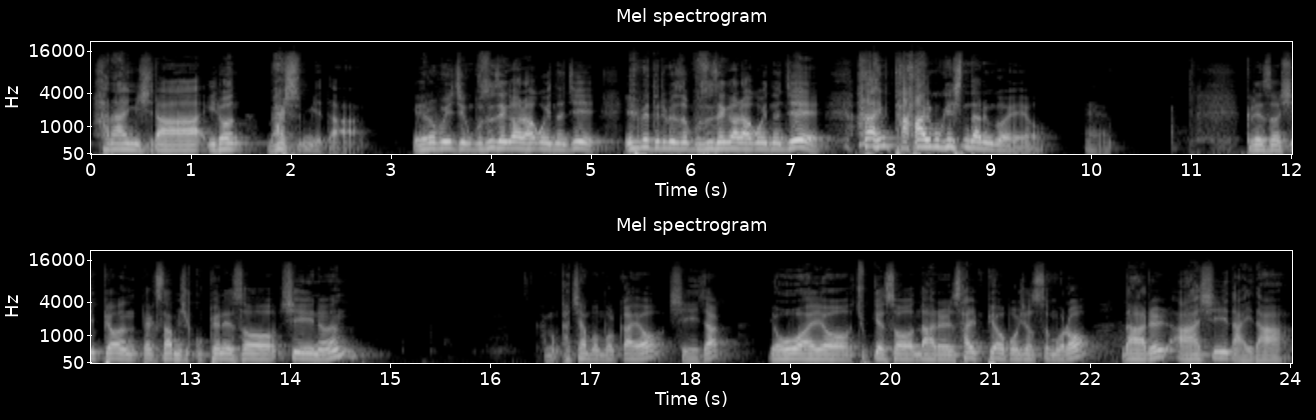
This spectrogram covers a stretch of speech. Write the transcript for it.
하나님이시라 이런 말씀입니다. 여러분이 지금 무슨 생각을 하고 있는지 예배 드리면서 무슨 생각을 하고 있는지 하나님이 다 알고 계신다는 거예요. 예. 그래서 시편 139편에서 시인은 한번 같이 한번 볼까요? 시작. 여호와여 주께서 나를 살펴보셨으므로 나를 아시나이다.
